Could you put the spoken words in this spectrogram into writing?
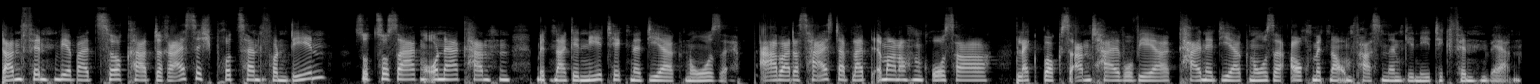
dann finden wir bei circa 30 Prozent von denen sozusagen Unerkannten mit einer Genetik eine Diagnose. Aber das heißt, da bleibt immer noch ein großer Blackbox-Anteil, wo wir keine Diagnose auch mit einer umfassenden Genetik finden werden.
